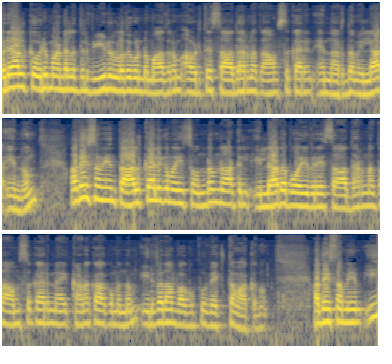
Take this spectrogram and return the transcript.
ഒരാൾക്ക് ഒരു മണ്ഡലത്തിൽ വീടുള്ളത് കൊണ്ട് മാത്രം അവിടുത്തെ സാധാരണ താമസക്കാരൻ എന്നർത്ഥമില്ല എന്നും അതേസമയം താൽക്കാലികമായി സ്വന്തം നാട്ടിൽ ഇല്ലാതെ പോയവരെ സാധാരണ താമസക്കാരനായി കണക്കാക്കുമെന്നും ഇരുപതാം വകുപ്പ് വ്യക്തമാക്കുന്നു. അതേസമയം ഈ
